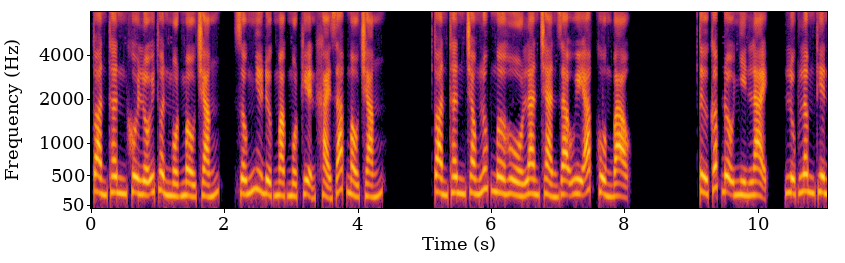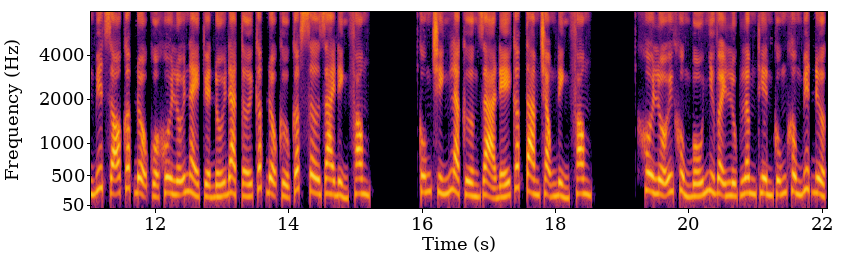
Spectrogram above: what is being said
Toàn thân khôi lỗi thuần một màu trắng, giống như được mặc một kiện khải giáp màu trắng toàn thân trong lúc mơ hồ lan tràn ra uy áp cuồng bạo. Từ cấp độ nhìn lại, Lục Lâm Thiên biết rõ cấp độ của khôi lỗi này tuyệt đối đạt tới cấp độ cửu cấp sơ giai đỉnh phong. Cũng chính là cường giả đế cấp tam trọng đỉnh phong. Khôi lỗi khủng bố như vậy Lục Lâm Thiên cũng không biết được,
